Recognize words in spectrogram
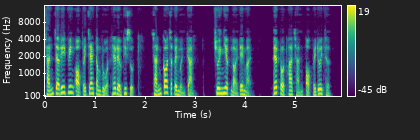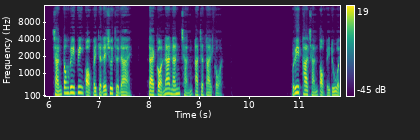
ฉันจะรีบวิ่งออกไปแจ้งตำรวจให้เร็วที่สุด ฉันก็จะไปเหมือนกัน ช่วยเงียบหน่อยได้ไหม ได้โปรดพาฉันออกไปด้วยเถอะ ฉันต้องรีบวิ่งออกไปจะได้ช่วยเธอได้ แต่ก่อนหน้านั้นฉันอาจจะตายก่อน รีบพาฉันออกไปด้วย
